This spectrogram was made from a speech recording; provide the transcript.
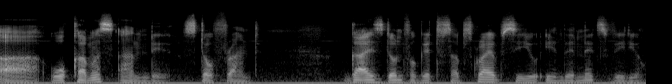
uh woocommerce and storefront. Guys don't forget to subscribe. See you in the next video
